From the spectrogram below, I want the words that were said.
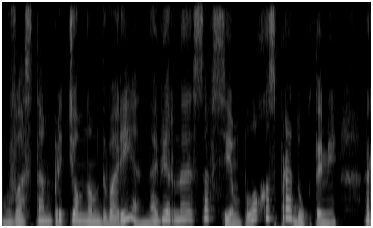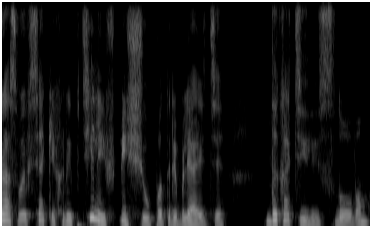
«У вас там при темном дворе, наверное, совсем плохо с продуктами, раз вы всяких рептилий в пищу употребляете. Докатились словом.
